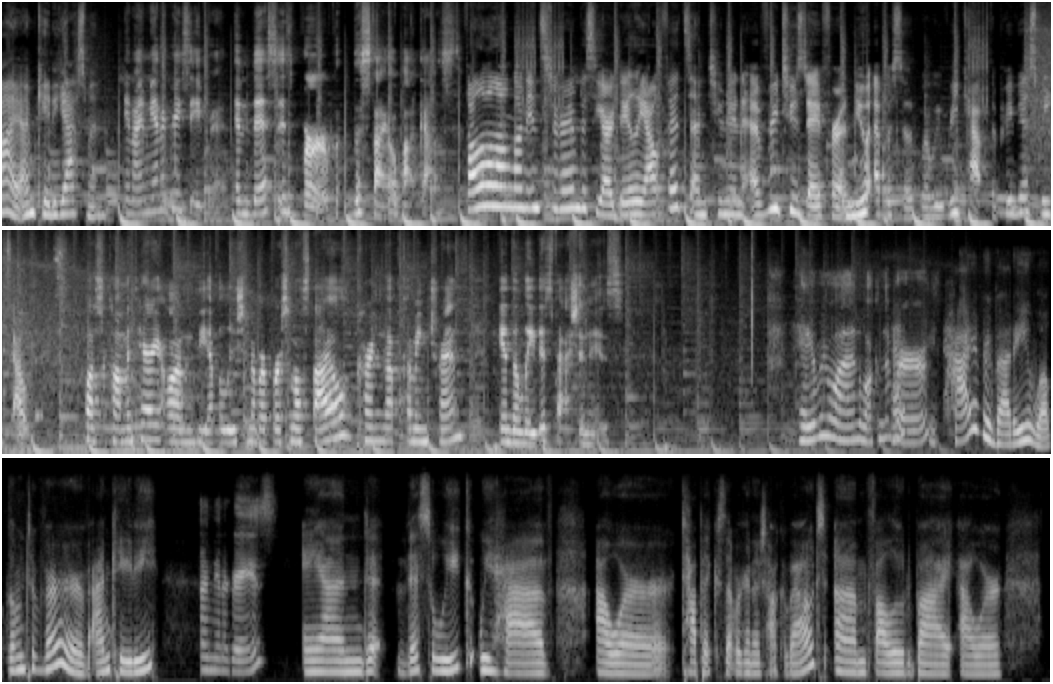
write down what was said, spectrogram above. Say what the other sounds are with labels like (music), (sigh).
Hi, I'm Katie Gassmann. And I'm Anna Grace Averett, and this is Verve, the style podcast. Follow along on Instagram to see our daily outfits and tune in every Tuesday for a new episode where we recap the previous week's outfits. Plus, commentary on the evolution of our personal style, current and upcoming trends, and the latest fashion news. Hey everyone, welcome to Verve. Hi everybody, welcome to Verve. I'm Katie. I'm Anna Grace. And this week we have our topics that we're going to talk about, um, followed by our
